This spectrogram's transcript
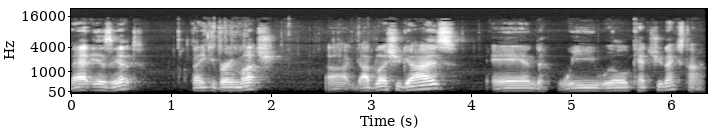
that is it. Thank you very much. God bless you guys and we will catch you next time.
